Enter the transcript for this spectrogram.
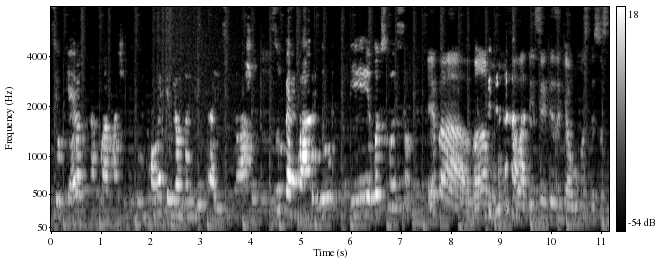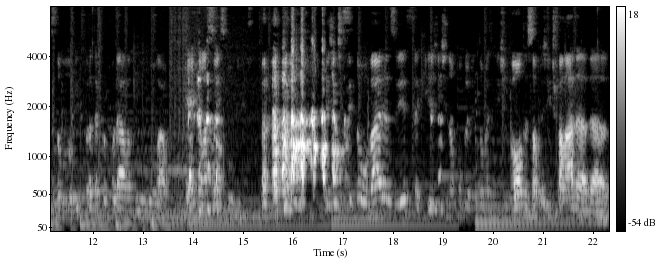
Se eu quero ativismo, como é que eu me organizo para isso? Então, eu acho super válido e estou à disposição. Eba, vamos, vamos falar. Tenho certeza que algumas pessoas que estão nos ouvindo foram até procurar lá no Google lá, o que é relações públicas. a gente citou várias vezes aqui, a gente não complementou, mas a gente volta só pra gente falar da, da,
